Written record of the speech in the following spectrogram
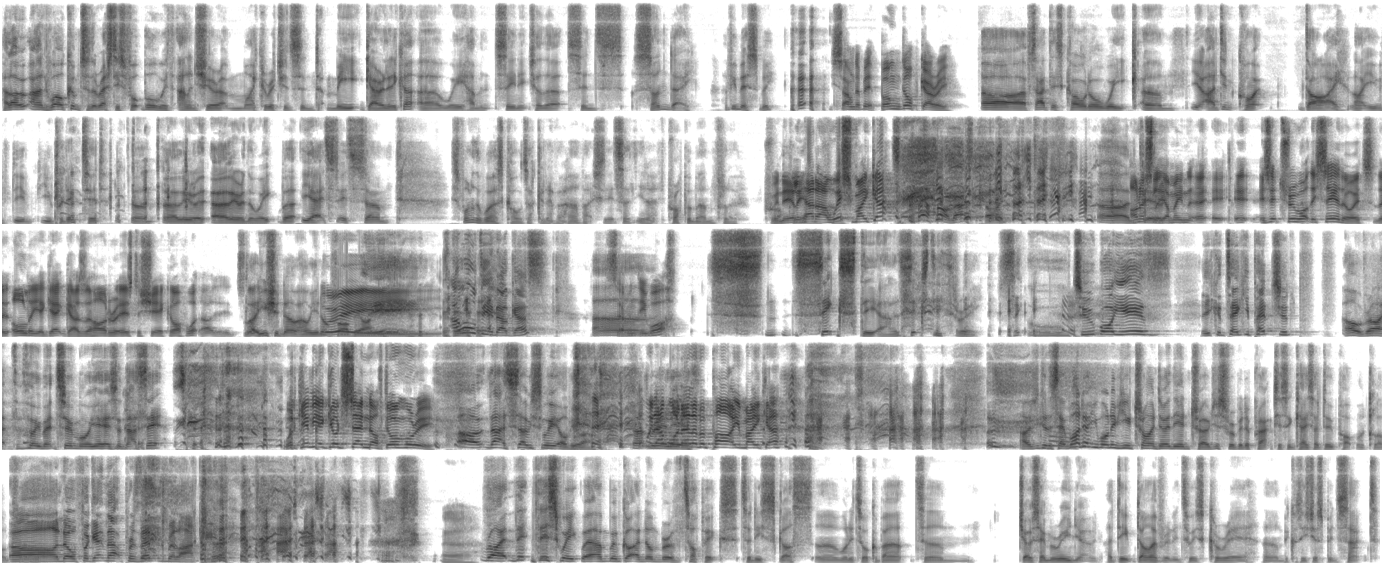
Hello and welcome to The Rest is Football with Alan Shearer, Micah Richardson, me, Gary Lineker. Uh, we haven't seen each other since Sunday. Have you missed me? you sound a bit bunged up, Gary. Oh, I've had this cold all week. Um, yeah, I didn't quite die like you you, you predicted um, earlier earlier in the week, but yeah, it's it's um, it's one of the worst colds I can ever have. Actually, it's a you know proper man flu. We nearly had our wish, Micah. oh, that's kind. Oh, Honestly, dear. I mean, uh, it, it, is it true what they say though? It's the older you get, Gaz, the harder it is to shake off. What? Uh, it's well, you should know how you're not far behind. me. How old are you now, Gaz? Seventy what? Sixty, Alan. Sixty-three. Six, ooh, two more years. You can take your pension. Oh right, I thought you meant two more years and that's it. We'll give you a good send off. Don't worry. Oh, that's so sweet of you. Al. That We'll have one is. hell of a party, Micah. I was just going to say, why don't you one of you try and doing the intro just for a bit of practice in case I do pop my clogs? Oh, no, forget that presenting malarkey. Right, th- this week well, um, we've got a number of topics to discuss. Uh, I want to talk about um, Jose Mourinho, a deep diver into his career um, because he's just been sacked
